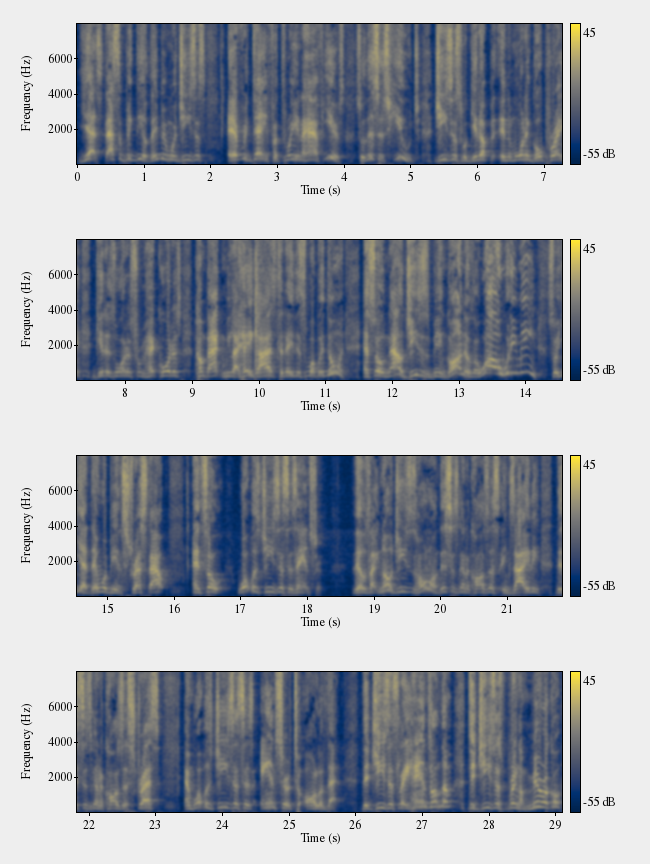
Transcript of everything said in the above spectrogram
Yes, that's a big deal. They've been with Jesus every day for three and a half years. So this is huge. Jesus would get up in the morning, go pray, get his orders from headquarters, come back and be like, hey guys, today this is what we're doing. And so now Jesus being gone, they was like, whoa, what do you mean? So yeah, they were being stressed out. And so what was Jesus's answer? They was like, no, Jesus, hold on. This is going to cause us anxiety. This is going to cause us stress. And what was Jesus's answer to all of that? Did Jesus lay hands on them? Did Jesus bring a miracle?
